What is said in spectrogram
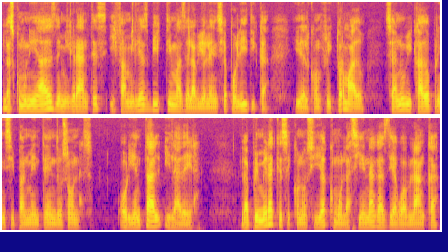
Las comunidades de migrantes y familias víctimas de la violencia política y del conflicto armado se han ubicado principalmente en dos zonas, oriental y ladera. La primera que se conocía como las ciénagas de agua blanca,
